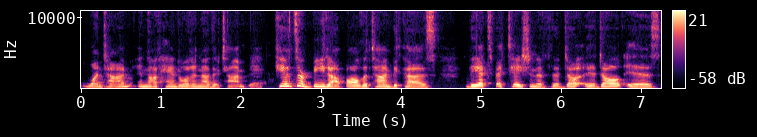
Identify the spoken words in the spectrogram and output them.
one time and not handle it another time. Yeah. Kids are beat up all the time because the expectation of the adult is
